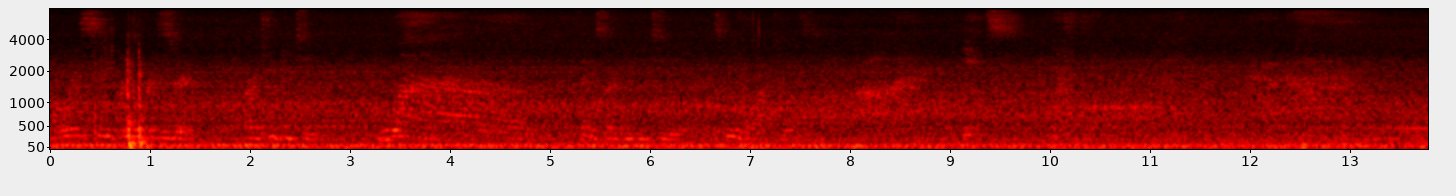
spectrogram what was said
Always savor dessert or TBT. Wow.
